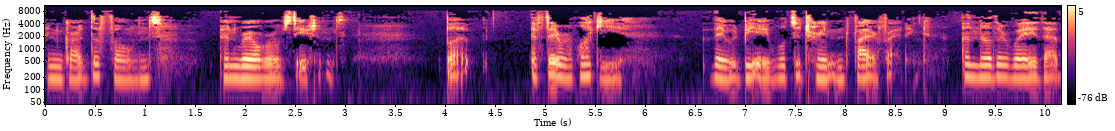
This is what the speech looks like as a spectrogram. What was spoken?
and guard the phones and railroad stations. But if they were lucky, they would be able to train in firefighting, another way that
